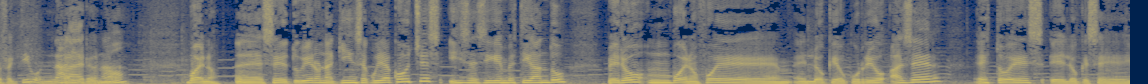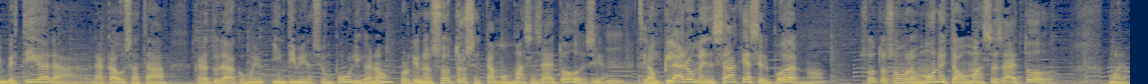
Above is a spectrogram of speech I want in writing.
efectivos, nadie Claro, vio ¿no? nada. Bueno, eh, se detuvieron a 15 cuidacoches y se sigue investigando, pero mm, bueno, fue eh, lo que ocurrió ayer. Esto es eh, lo que se investiga, la, la causa está caratulada como intimidación pública, ¿no? Porque nosotros estamos más allá de todo, decía. Sí. Un claro mensaje hacia el poder, ¿no? Nosotros somos los monos y estamos más allá de todo. Bueno,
